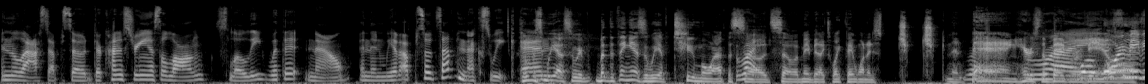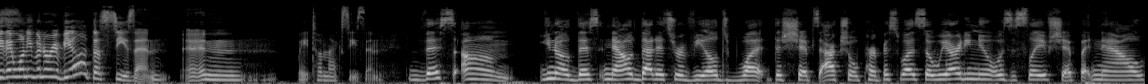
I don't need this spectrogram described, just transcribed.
in the last episode. They're kind of stringing us along slowly with it now, and then we have episode seven next week. So And we have, so we, but the thing is, we have two more episodes, Right. so maybe like like they want to just chick, chick, and then bang, here's the right. big reveal. or this maybe is- they won't even reveal it this season and wait till next season. this um you know this now that it's revealed what the ship's actual purpose was so we already knew it was a slave ship but now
